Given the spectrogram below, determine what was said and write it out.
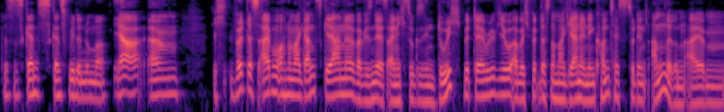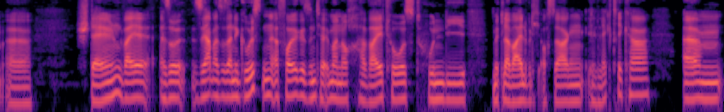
Das ist ganz, ganz weirde Nummer. Ja, ähm, ich würde das Album auch nochmal ganz gerne, weil wir sind ja jetzt eigentlich so gesehen durch mit der Review, aber ich würde das nochmal gerne in den Kontext zu den anderen Alben äh, stellen, weil, also, sie haben also seine größten Erfolge sind ja immer noch Hawaii Toast, Hundi, mittlerweile würde ich auch sagen Elektrika. Ähm,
